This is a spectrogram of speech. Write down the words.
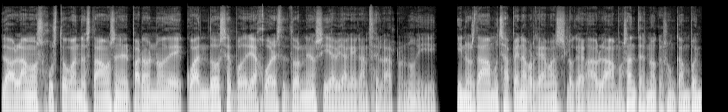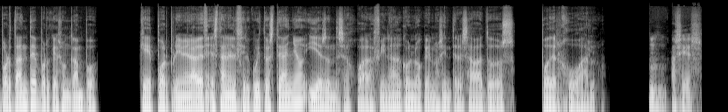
lo hablamos justo cuando estábamos en el parón, ¿no? De cuándo se podría jugar este torneo si había que cancelarlo, ¿no? Y, y nos daba mucha pena porque además es lo que hablábamos antes, ¿no? Que es un campo importante porque es un campo que por primera vez está en el circuito este año y es donde se juega la final, con lo que nos interesaba a todos poder jugarlo. Así es.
